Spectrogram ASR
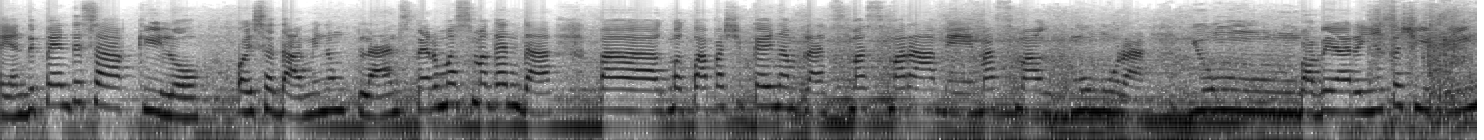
Ayan, depende sa kilo or sa dami ng plants. Pero mas maganda, pag magpapaship kayo ng plants, mas marami, mas magmumura yung babayarin nyo sa shipping.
